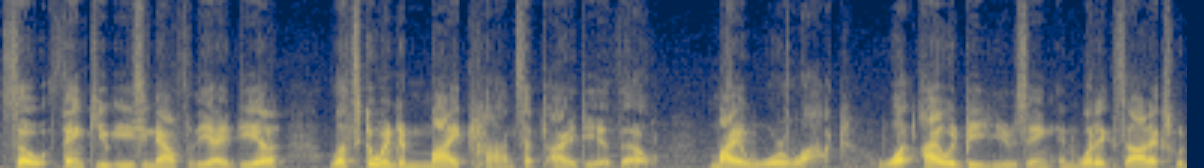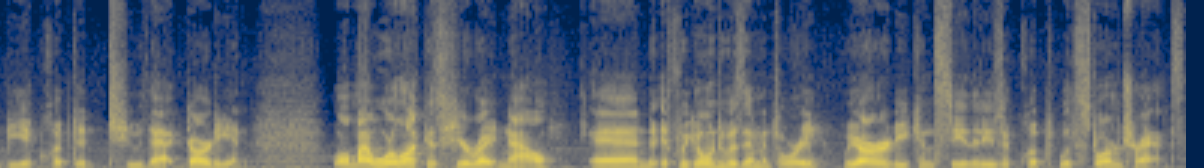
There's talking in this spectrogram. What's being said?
So thank you EasyNow for the idea. Let's go into my concept idea though. My Warlock, what I would be using, and what exotics would be equipped to that Guardian. Well, my Warlock is here right now, and if we go into his inventory, we already can see that he's equipped with Storm Trance.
